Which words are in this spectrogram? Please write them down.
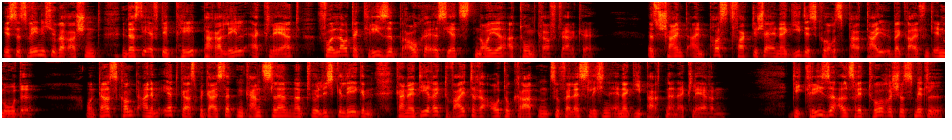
ist es wenig überraschend, dass die FDP parallel erklärt, vor lauter Krise brauche es jetzt neue Atomkraftwerke. Es scheint ein postfaktischer Energiediskurs parteiübergreifend in Mode. Und das kommt einem erdgasbegeisterten Kanzler natürlich gelegen, kann er direkt weitere Autokraten zu verlässlichen Energiepartnern erklären. Die Krise als rhetorisches Mittel,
